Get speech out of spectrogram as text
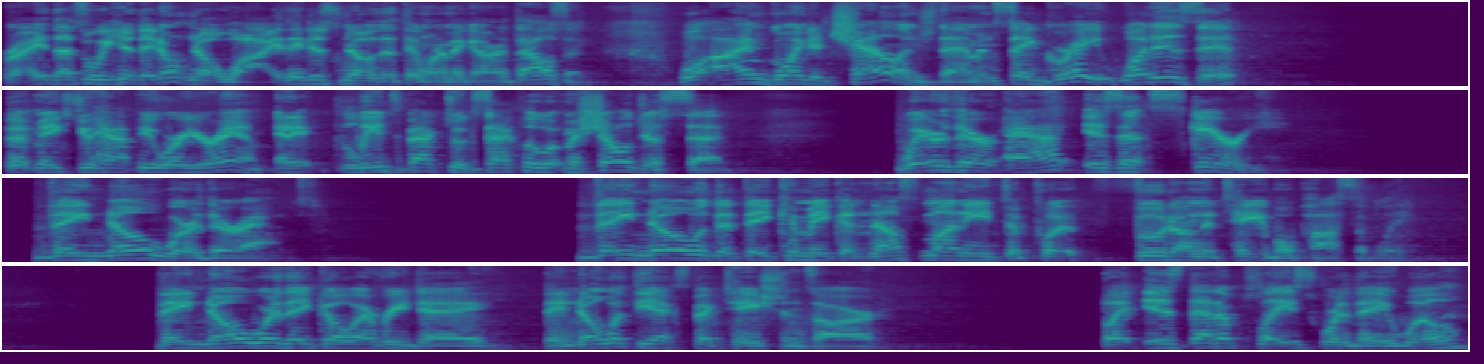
right? That's what we hear. They don't know why. They just know that they want to make 100,000. Well, I'm going to challenge them and say, great, what is it that makes you happy where you're at? And it leads back to exactly what Michelle just said. Where they're at isn't scary. They know where they're at. They know that they can make enough money to put food on the table, possibly. They know where they go every day. They know what the expectations are. But is that a place where they will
